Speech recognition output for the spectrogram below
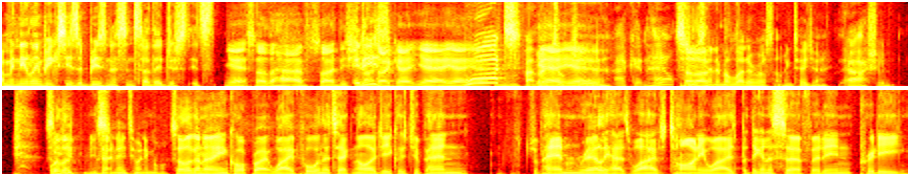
I mean, the Olympics is a business, and so they're just it's Yeah, so they have. So this It year is? okay. Yeah, yeah. yeah. what But Yeah, they took yeah. you. fucking hell. Did So you send him a letter or something, TJ? Oh, I should. So Well, you, you don't need to anymore. So they're going to incorporate wave pool in the technology because Japan, Japan rarely has waves, tiny waves, but they're going to surf it in pretty,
